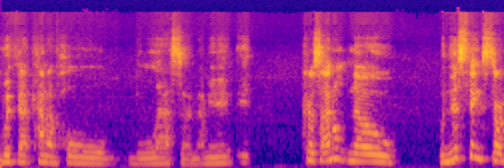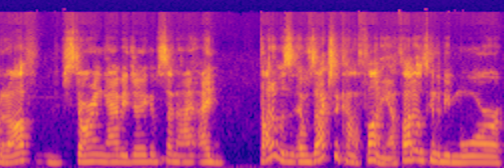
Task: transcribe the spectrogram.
with that kind of whole lesson. I mean, it, it, Chris, I don't know when this thing started off starring Abbi Jacobson, I, I thought it was, it was actually kind of funny. I thought it was going to be more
